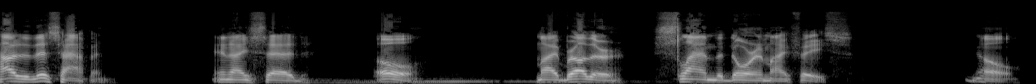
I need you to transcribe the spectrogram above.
how did this happen? And I said, Oh, my brother slammed the door in my face. No.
